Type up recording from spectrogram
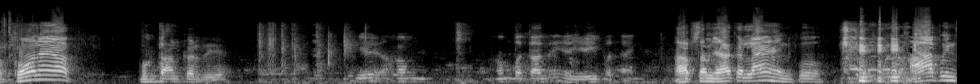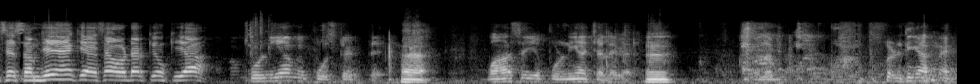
कौन है आप? भुगतान कर दिए। ये हम हम बता दें या यही बताएँगे? आप समझा कर लाए हैं इनको। आप इनसे समझे हैं कि ऐसा ऑर्डर क्यों किया? पूर्णिया में पोस्टेड थे। हाँ। वहाँ से ये पूर्णिया चले गए। हम्म, मतलब पूर्णिया में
